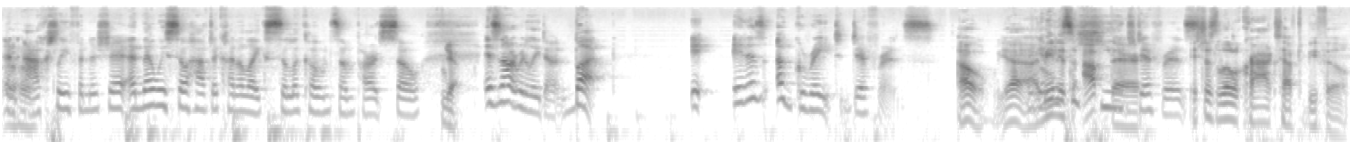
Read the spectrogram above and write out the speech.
and Uh-huh. actually finish it. And then we still have to kind of like silicone some parts. So Yeah. it's not really done. But it it is a great difference. Oh yeah. Like, I it mean, it's a up huge there. difference. It's just little cracks have to be filled.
